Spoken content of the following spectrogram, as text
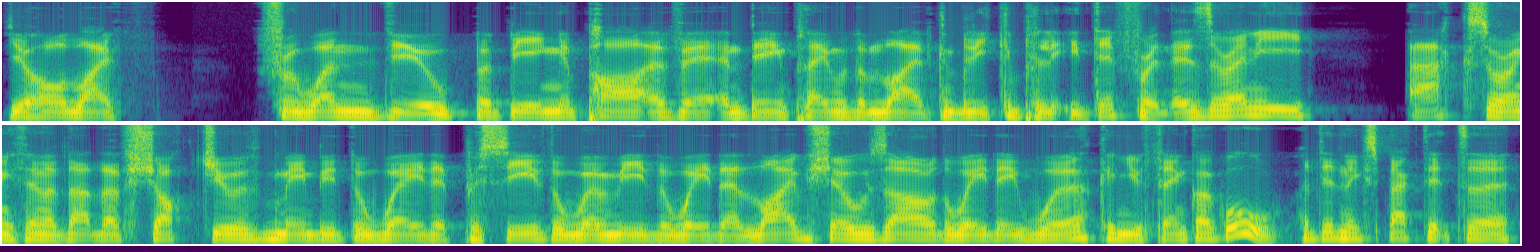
your whole life through one view, but being a part of it and being playing with them live can be completely different. Is there any acts or anything like that that have shocked you maybe the way they're perceived or maybe the way their live shows are or the way they work and you think like, oh, I didn't expect it to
